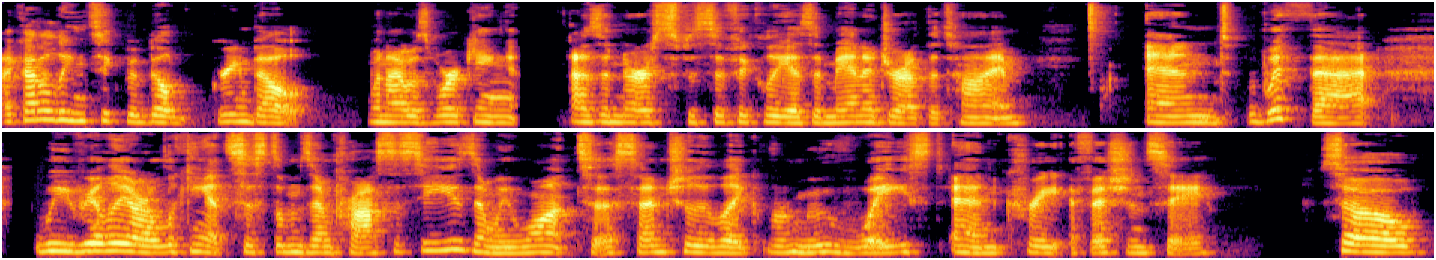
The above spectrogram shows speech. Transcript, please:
I got a lean sigma belt, green belt when I was working as a nurse, specifically as a manager at the time. And with that, we really are looking at systems and processes, and we want to essentially like remove waste and create efficiency. So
